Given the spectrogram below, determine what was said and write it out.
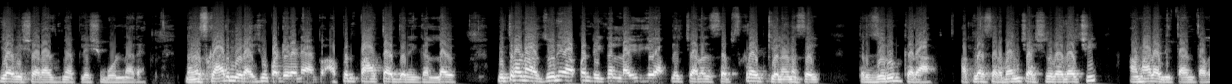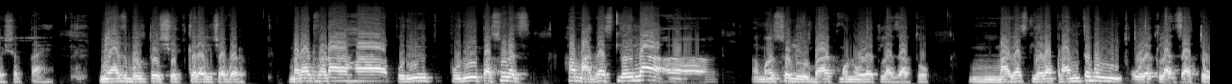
या विषयावर आज मी आपल्याशी बोलणार आहे. नमस्कार मी राजू पाटील आणि आपण पाहताय द रिंगल लाईव्ह. मित्रांनो अजूनही आपण रिंगल लाईव्ह हे आपलं चॅनल सबस्क्राईब केलं नसेल तर जरूर करा. आपल्या सर्वांच्या आशीर्वादाची आम्हाला नितांत आवश्यकता आहे. मी आज बोलतोय शेतकऱ्यांच्यावर मराठवाडा हा पूर्वी पूर्वीपासूनच हा मागासलेला महसुली विभाग म्हणून ओळखला जातो. मागासलेला प्रांत म्हणून ओळखला जातो.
